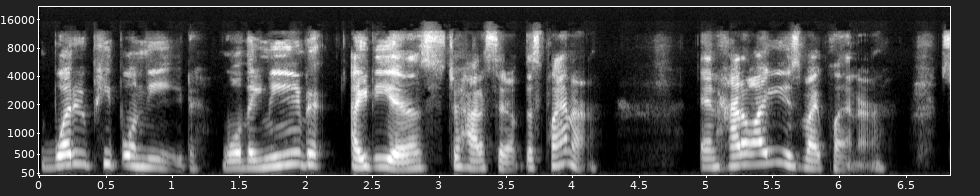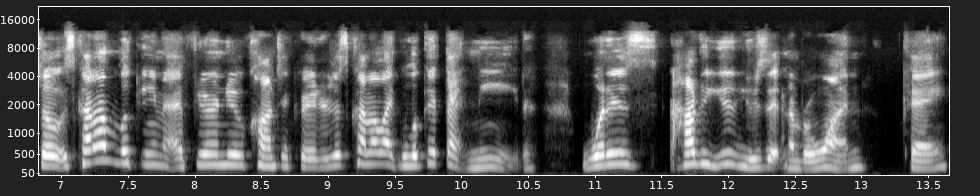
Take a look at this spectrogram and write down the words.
what do people need? Well, they need ideas to how to set up this planner. And how do I use my planner? So it's kind of looking if you're a new content creator, just kind of like look at that need. What is how do you use it? Number one, okay.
